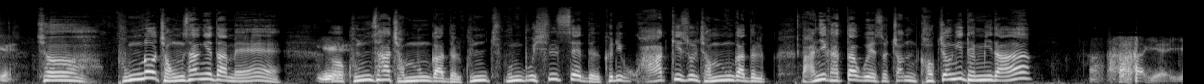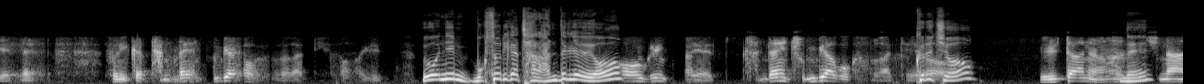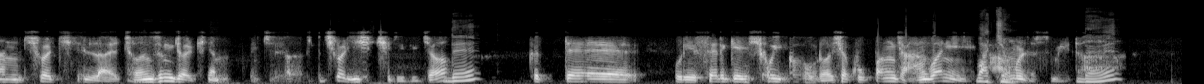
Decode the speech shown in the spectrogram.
예. 저 북러 정상회담에 예. 어, 군사 전문가들, 군, 군부 실세들, 그리고 과학기술 전문가들 많이 갔다고 해서 좀 걱정이 됩니다. 아, 예, 예. 보니까 단단히 준비하고 간것 같아요. 의원님, 목소리가 잘 안 들려요. 어, 그러니까, 예. 단단히 준비하고 간 것 같아요. 그렇죠. 일단은, 네. 지난 7월 7일 날 전승절 기념, 7월 27일이죠. 네. 그때 우리 세르게이 쇼이코 러시아 국방장관이 왔죠. 방문을 했습니다. 네.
